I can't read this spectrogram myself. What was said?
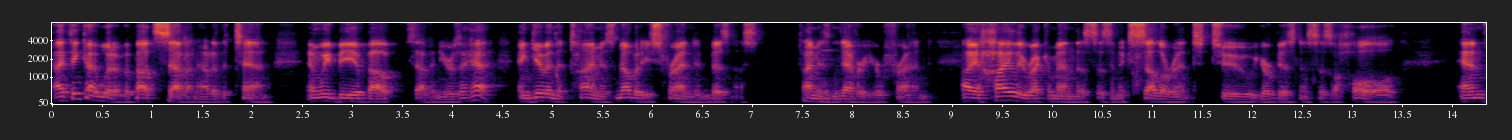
I think I would have about seven out of the 10, and we'd be about seven years ahead. And given that time is nobody's friend in business, time is mm-hmm. never your friend. I highly recommend this as an accelerant to your business as a whole. And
